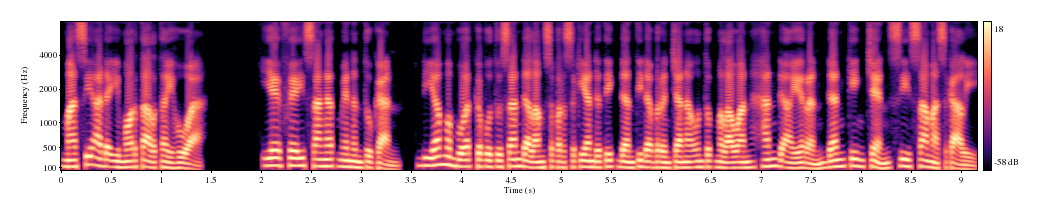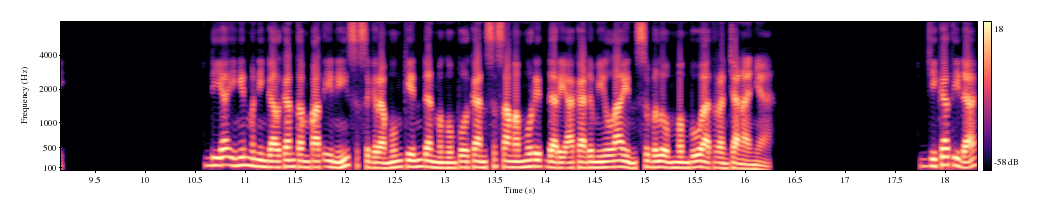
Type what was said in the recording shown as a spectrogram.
masih ada Immortal Taihua. Ye Fei sangat menentukan. Dia membuat keputusan dalam sepersekian detik dan tidak berencana untuk melawan Han Iron dan King Chen Si sama sekali. Dia ingin meninggalkan tempat ini sesegera mungkin dan mengumpulkan sesama murid dari akademi lain sebelum membuat rencananya. Jika tidak,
